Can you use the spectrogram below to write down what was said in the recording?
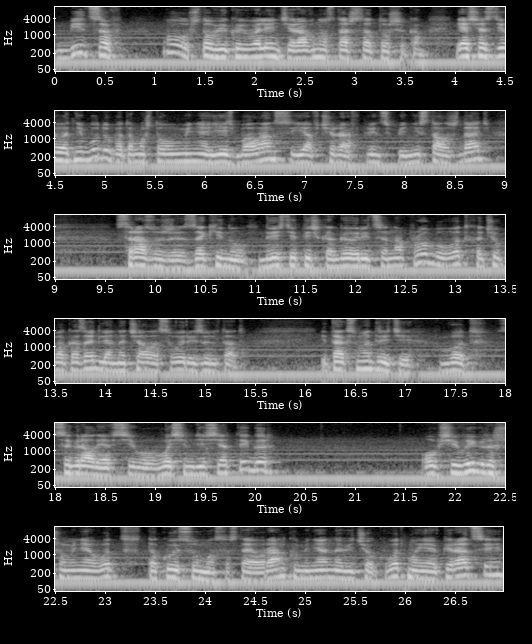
битцев, ну, что в эквиваленте равно 100 сатошикам. Я сейчас делать не буду, потому что у меня есть баланс, я вчера, в принципе, не стал ждать сразу же закинул 200 тысяч, как говорится, на пробу. Вот хочу показать для начала свой результат. Итак, смотрите, вот сыграл я всего 80 игр. Общий выигрыш у меня вот такую сумму составил. Ранг у меня новичок. Вот мои операции.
